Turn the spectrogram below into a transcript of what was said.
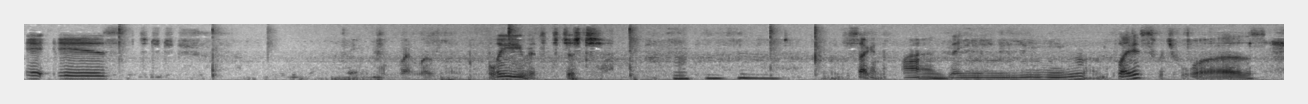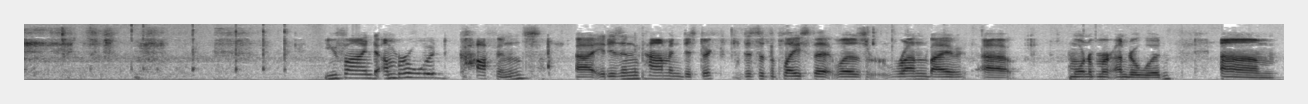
It is. What was? I believe it's just. Just a second to find the name of the place, which was. You find Umberwood Coffins. Uh, it is in the Common District. This is the place that was run by uh, Mortimer Underwood. Um,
